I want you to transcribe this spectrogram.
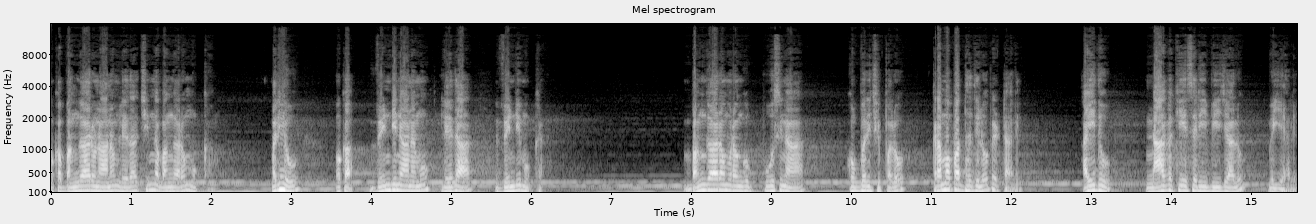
ఒక బంగారు నాణం లేదా చిన్న బంగారం ముక్క మరియు ఒక వెండి నాణము లేదా వెండి ముక్క. బంగారం రంగు పూసిన కొబ్బరి చిప్పలో క్రమ పద్ధతిలో పెట్టాలి. ఐదు నాగకేసరి బీజాలు వెయ్యాలి.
